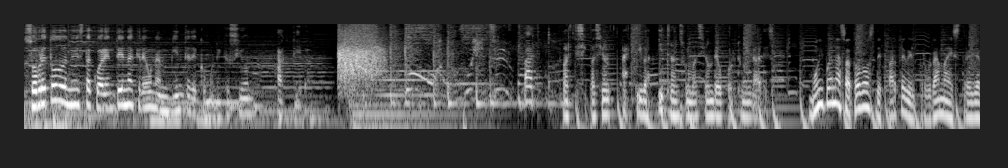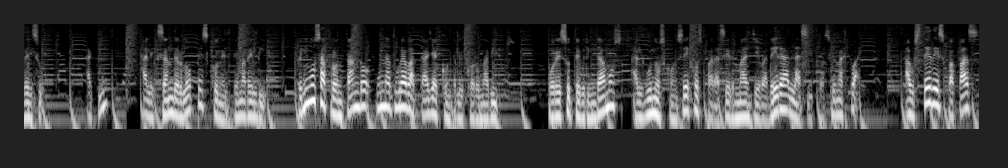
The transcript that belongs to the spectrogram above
Sobre todo en esta cuarentena crea un ambiente de comunicación activa. Participación activa y transformación de oportunidades. Muy buenas a todos de parte del programa Estrella del Sur. Aquí, Alexander López con el tema del día. Venimos afrontando una dura batalla contra el coronavirus. Por eso te brindamos algunos consejos para hacer más llevadera la situación actual. A ustedes, papás,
